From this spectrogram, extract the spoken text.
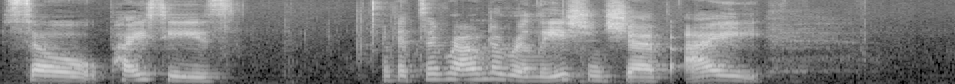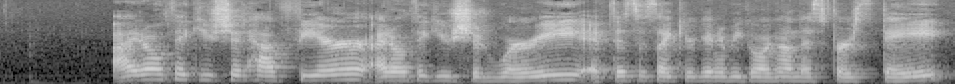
So pisces if it's around a relationship, I I don't think you should have fear. I don't think you should worry if this is like you're going to be going on this first date.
